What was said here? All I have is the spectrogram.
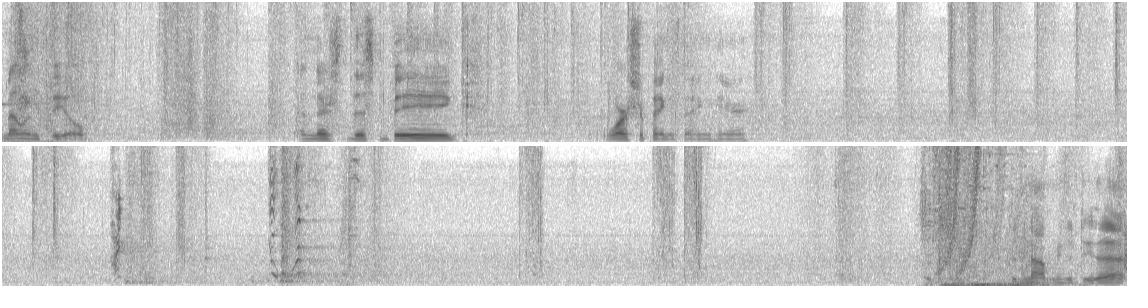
Melon field. And there's this big worshipping thing here. not mean to do that.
